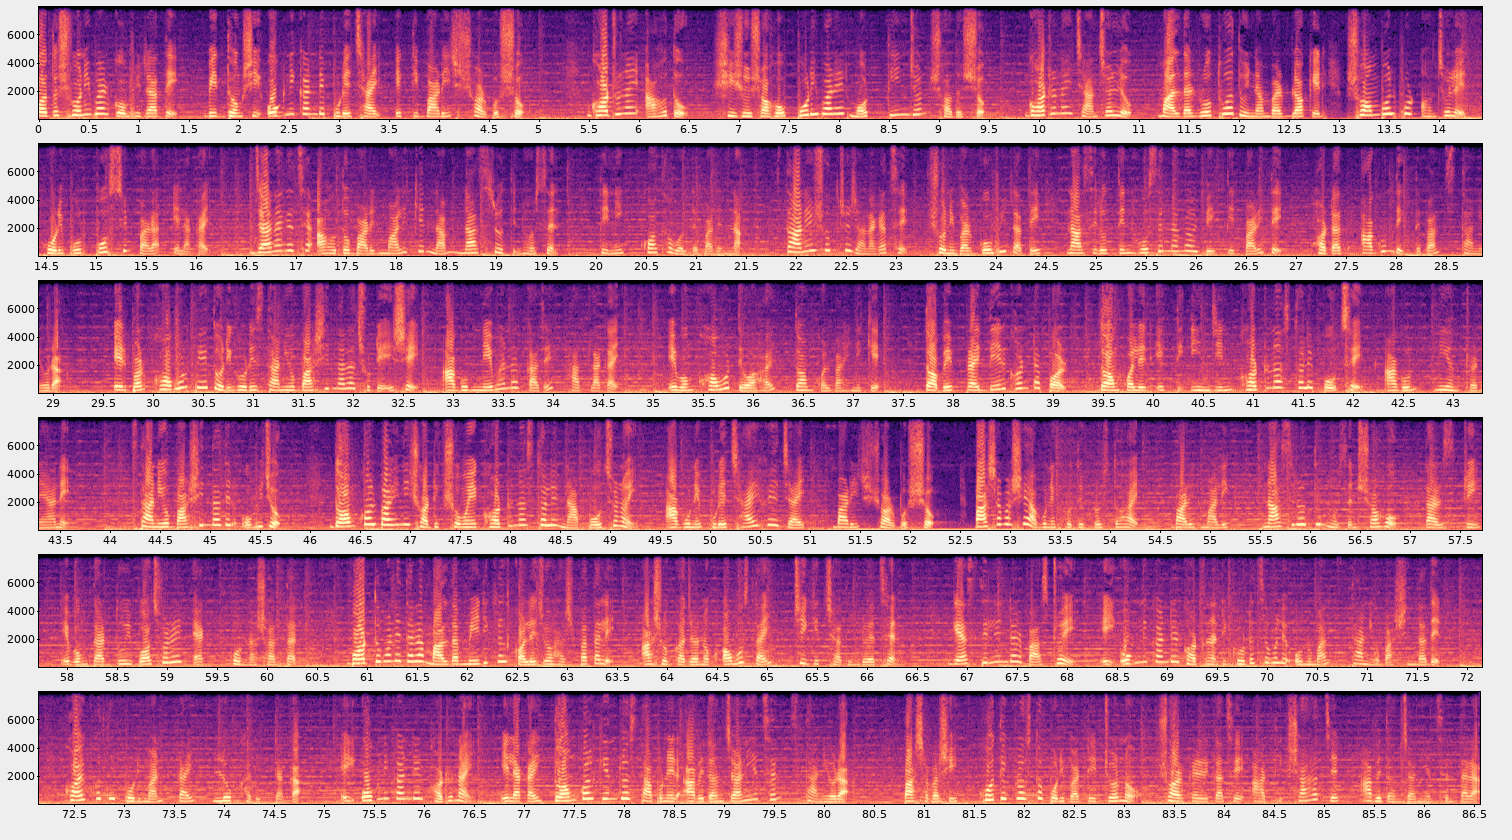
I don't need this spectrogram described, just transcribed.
গত শনিবার গভীর রাতে বিধ্বংসী অগ্নিকাণ্ডে পুড়ে ছাই একটি বাড়ির সর্বস্ব। ঘটনায় আহত শিশুসহ পরিবারের মোট তিনজন সদস্য। ঘটনায় চাঞ্চল্য, মালদার রতুয়া দুই নম্বর ব্লকের সম্বলপুর অঞ্চলের হরিপুর পশ্চিমপাড়া এলাকায়। জানা গেছে, আহত বাড়ির মালিকের নাম নাসিরউদ্দিন হোসেন। তিনি কথা বলতে পারেন না। স্থানীয় সূত্রে জানা গেছে, শনিবার গভীর রাতে নাসিরউদ্দিন হোসেন নামে ওই ব্যক্তির বাড়িতে হঠাৎ আগুন দেখতে পান স্থানীয়রা। এরপর খবর পেয়ে তড়িঘড়ি স্থানীয় বাসিন্দারা ছুটে এসে আগুন নেভানোর কাজে হাত লাগায় এবং খবর দেওয়া হয় দমকল বাহিনীকে। তবে প্রায় দেড় ঘণ্টা পর দমকলের একটি ইঞ্জিন ঘটনাস্থলে পৌঁছে আগুন নিয়ন্ত্রণে আনে। স্থানীয় বাসিন্দাদের অভিযোগ, দমকল বাহিনী সঠিক সময়ে ঘটনাস্থলে না পৌঁছানোয় আগুনে পুড়ে ছাই হয়ে যায় বাড়ির সর্বস্ব। পাশাপাশি আগুনে ক্ষতিগ্রস্ত হয় বাড়ির মালিক নাসিরউদ্দিন হোসেন সহ তার স্ত্রী এবং তার দুই বছরের এক কন্যা সন্তান। বর্তমানে তারা মালদা মেডিকেল কলেজ ও হাসপাতালে আশঙ্কাজনক অবস্থায় চিকিৎসাধীন রয়েছেন। গ্যাস সিলিন্ডার বাস্ট হয়ে এই অগ্নিকাণ্ডের ঘটনাটি ঘটেছে বলে অনুমান স্থানীয় বাসিন্দাদের। ক্ষয়ক্ষতির পরিমাণ প্রায় লক্ষাধিক টাকা। এই অগ্নিকাণ্ডের ঘটনায় এলাকায় দমকল কেন্দ্র স্থাপনের আবেদন জানিয়েছেন স্থানীয়রা। পাশাপাশি ক্ষতিগ্রস্ত পরিবারটির জন্য সরকারের কাছে আর্থিক সাহায্যের আবেদন জানিয়েছেন তারা।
